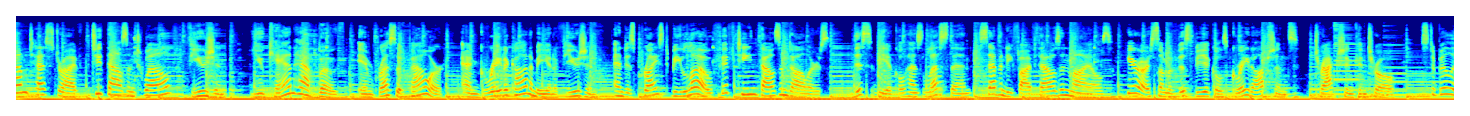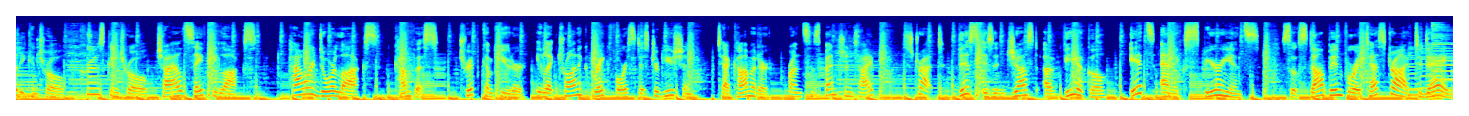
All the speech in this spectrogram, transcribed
test drive the 2012 Fusion. You can have both impressive power and great economy in a Fusion and is priced below $15,000. This vehicle has less than 75,000 miles. Here are some of this vehicle's great options. Traction control, stability control, cruise control, child safety locks, power door locks, compass, trip computer, electronic brake force distribution, tachometer, front suspension type, strut. This isn't just a vehicle, it's an experience. So stop in for a test drive today.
